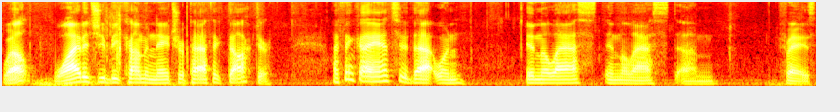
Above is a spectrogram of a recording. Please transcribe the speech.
Well, why did you become a naturopathic doctor? I think I answered that one in the last, in the last um, phase,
